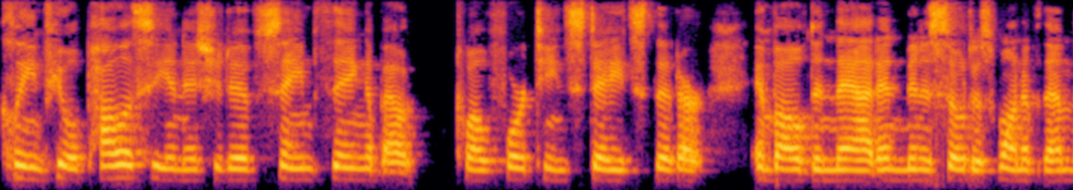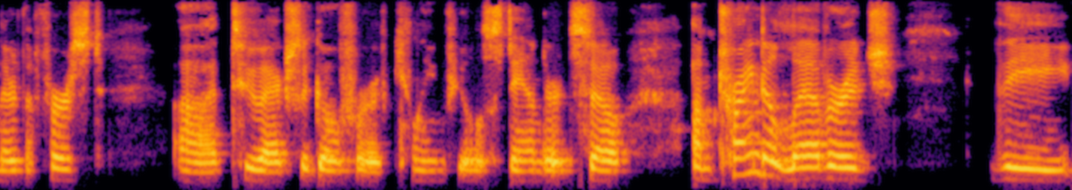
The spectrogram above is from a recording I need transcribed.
Clean Fuel Policy Initiative. Same thing, about 12, 14 states that are involved in that, and Minnesota is one of them. They're the first uh, to actually go for a clean fuel standard. So I'm trying to leverage the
